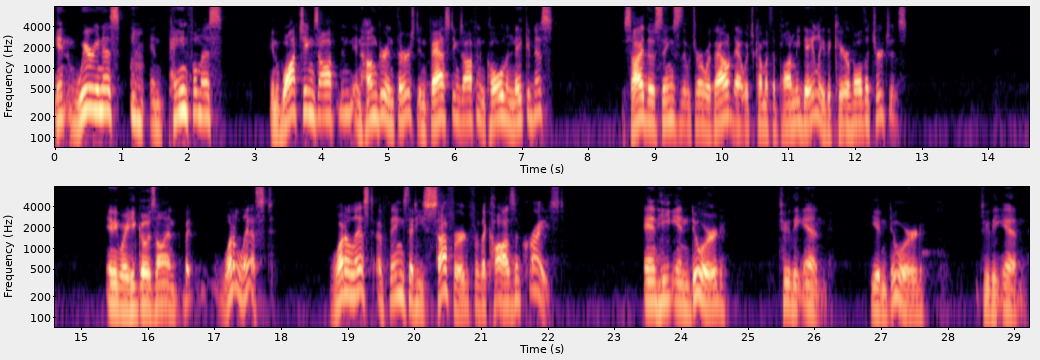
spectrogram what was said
in weariness and painfulness, in watchings often, in hunger and thirst, in fastings often, in cold and nakedness. Beside those things which are without, that which cometh upon me daily, the care of all the churches. Anyway, he goes on, but what a list. What a list of things that he suffered for the cause of Christ. And he endured to the end. He endured to the end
